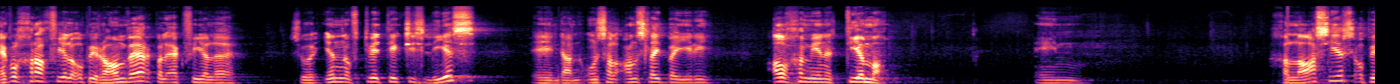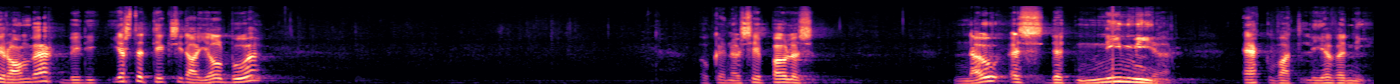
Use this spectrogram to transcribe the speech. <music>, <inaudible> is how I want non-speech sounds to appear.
Ek wil graag vir julle op die raamwerk wil ek vir julle so een of twee teksies lees en dan ons sal aansluit by hierdie algemene tema. En Galasiërs op die raamwerk by die eerste teksie daar heel bo. OK, nou sê Paulus nou is dit nie meer ek wat lewe nie,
